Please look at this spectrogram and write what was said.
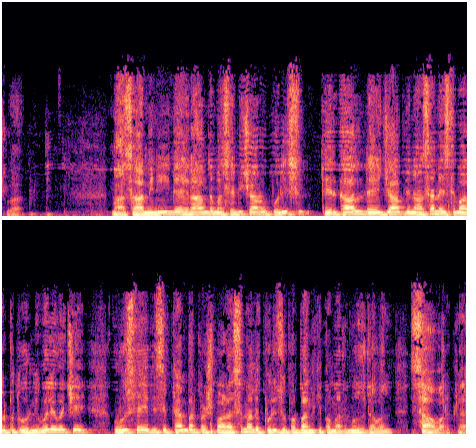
شوه ماسا امینی د ایران د مذهبي چارو پولیس تیر کال د حجاب د ناسم استعمال په تور نیولې و چې وروسته یې د سپټمبر پر 14مه د پولیسو په بند کې په مرموز ډول سا ورکړه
